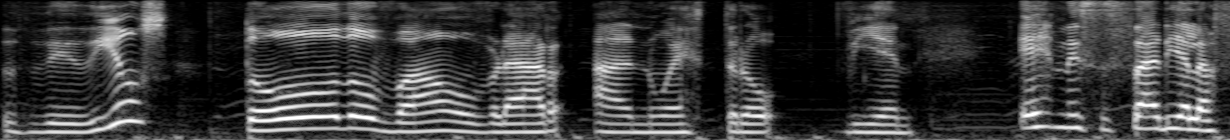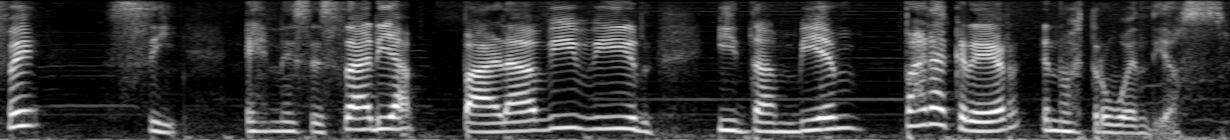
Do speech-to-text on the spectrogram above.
de Dios, todo va a obrar a nuestro bien. ¿Es necesaria la fe? Sí, es necesaria para vivir y también para creer en nuestro buen Dios.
